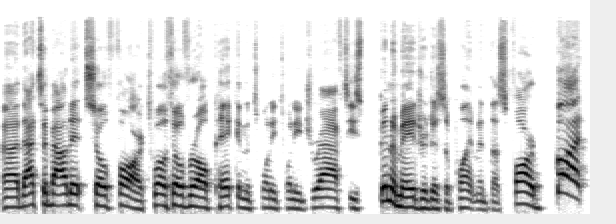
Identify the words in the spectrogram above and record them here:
Uh, that's about it so far. 12th overall pick in the 2020 draft. He's been a major disappointment thus far, but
